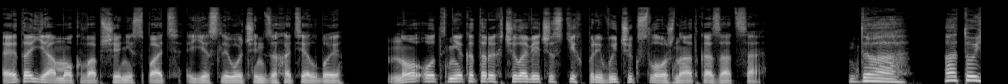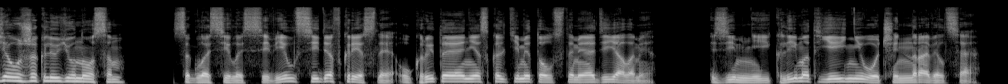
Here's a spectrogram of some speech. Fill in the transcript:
Это я мог вообще не спать, если очень захотел бы, но от некоторых человеческих привычек сложно отказаться. «Да, а то я уже клюю носом», — согласилась Сивил, сидя в кресле, укрытая несколькими толстыми одеялами. Зимний климат ей не очень нравился.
